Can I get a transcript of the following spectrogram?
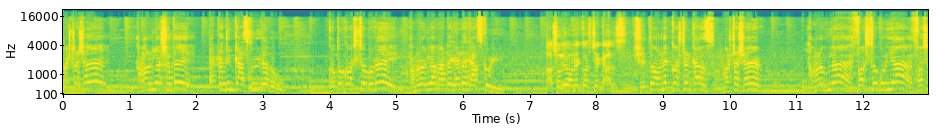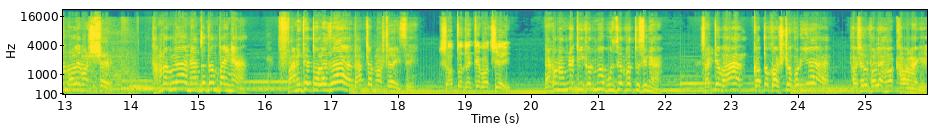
মাস্টার সাহেব আমারগুলার সাথে একটা দিন কাজ করি দেখো কত কষ্ট করে আমরা গুলা মাঠে ঘাটে কাজ করি। আসলে অনেক কষ্টের কাজ। সে তো অনেক কষ্টের কাজ মাস্টার সাহেব। আমরা গুলা কষ্ট করিয়া ফসল ফলে মাস্টার সাহেব। আমরা গুলা ন্যায্য দাম পাই না। পানিতে তলে যা ধান চাপ নষ্ট হয়েছে সব তো দেখতে পাচ্ছি। এখন আমরা কি করব বুঝতে পারতেছি না। চারটে ভাগ কত কষ্ট করিয়া ফসল ফলে আমার খাওয়া লাগে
